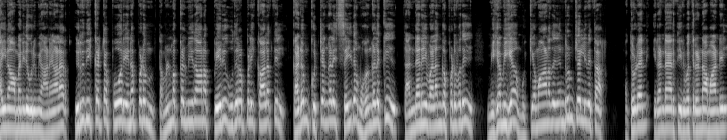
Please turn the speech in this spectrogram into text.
ஐநா மனித உரிமை ஆணையாளர் இறுதிக்கட்ட போர் எனப்படும் தமிழ் மக்கள் மீதான பெரு உதிரப்பலி காலத்தில் கடும் குற்றங்களை செய்த முகங்களுக்கு தண்டனை வழங்கப்படுவது மிக மிக முக்கியமானது என்றும் சொல்லி வைத்தார். அத்துடன் இரண்டாயிரத்தி இருபத்தி இரண்டாம் ஆண்டில்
